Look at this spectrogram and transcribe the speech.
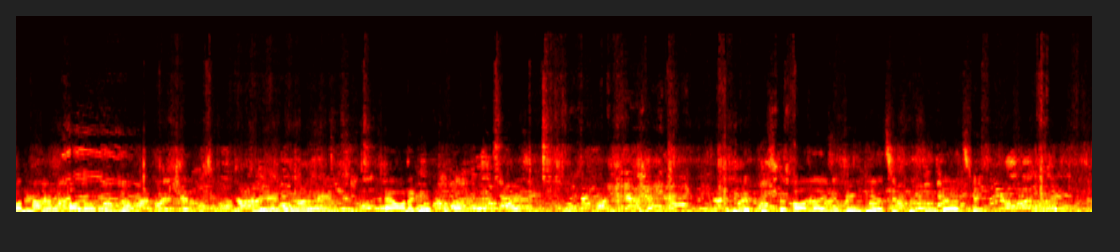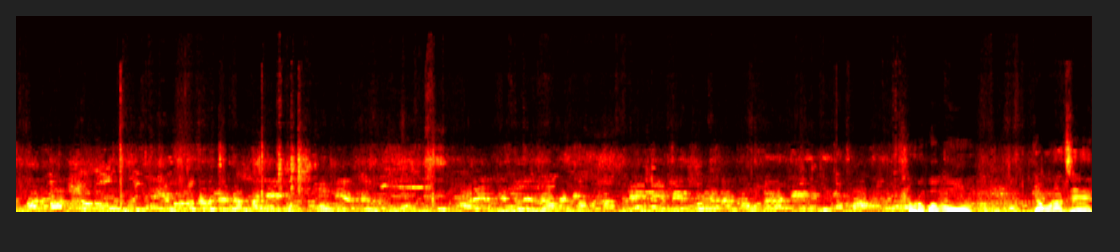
মানুষজন খাওয়া দাওয়া করবে। হ্যাঁ অনেক লোক তো কালকে। এদিকে ফুচকা খাওয়ার লাইনে বৌদি আছে, সুস্মিতা আছে। সৌরবাবু কেমন আছেন?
